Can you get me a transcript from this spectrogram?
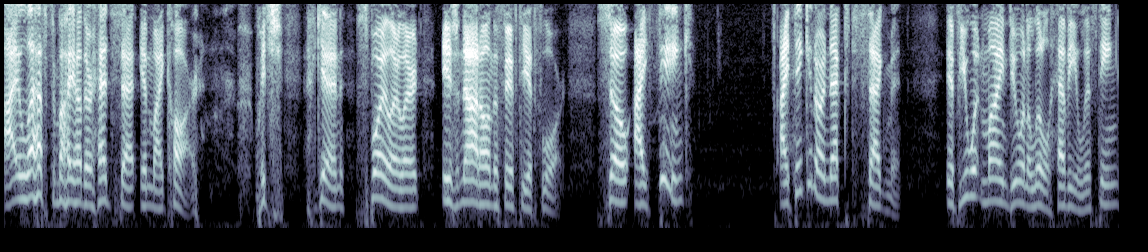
I left my other headset in my car, which, again, spoiler alert, is not on the 50th floor. So I think, I think in our next segment, if you wouldn't mind doing a little heavy lifting,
